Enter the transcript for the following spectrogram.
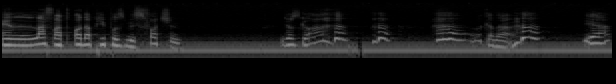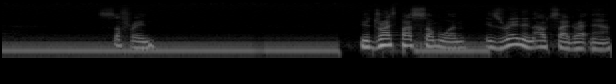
and laugh at other people's misfortune. Just go, ah, ah, look at that. yeah, suffering. You drive past someone, it's raining outside right now,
